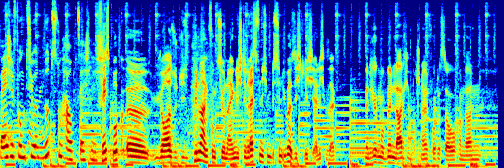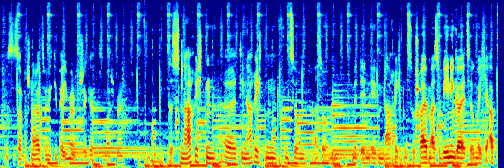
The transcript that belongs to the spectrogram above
Welche Funktion nutzt du hauptsächlich? Facebook, äh, ja, so die Pinwand-Funktion eigentlich. Den Rest finde ich ein bisschen übersichtlich, ehrlich gesagt. Wenn ich irgendwo bin, lade ich einfach schnell Fotos da hoch und dann ist es einfach schneller, als wenn ich die per E-Mail verschicke zum Beispiel. Das Nachrichten, äh, die Nachrichtenfunktion, also um mit denen eben Nachrichten zu schreiben, also weniger jetzt irgendwelche App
